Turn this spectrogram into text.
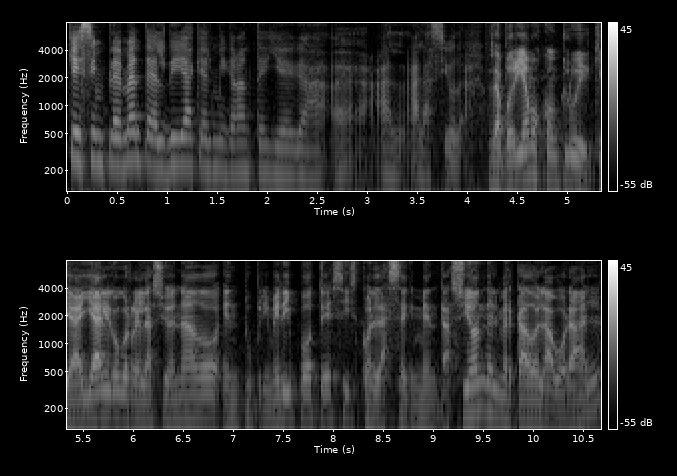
que simplemente el día que el migrante llega eh, a, la ciudad. O sea, podríamos concluir que hay algo relacionado en tu primera hipótesis con la segmentación del mercado laboral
